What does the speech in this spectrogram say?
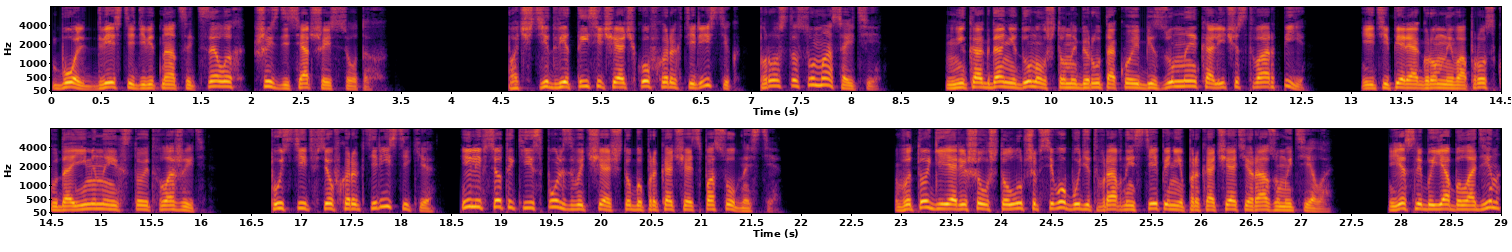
Боль 219,66. Почти 2000 очков характеристик, просто с ума сойти. Никогда не думал, что наберу такое безумное количество арпи. И теперь огромный вопрос, куда именно их стоит вложить. Пустить все в характеристики или все-таки использовать часть, чтобы прокачать способности? В итоге я решил, что лучше всего будет в равной степени прокачать и разум, и тело. Если бы я был один,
